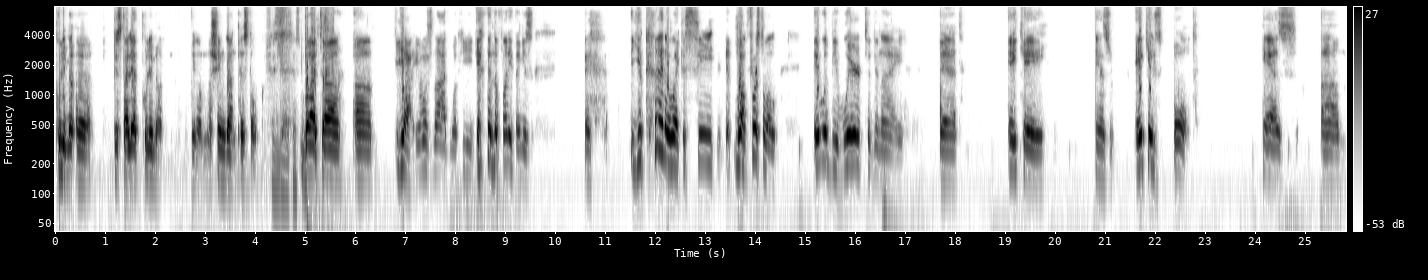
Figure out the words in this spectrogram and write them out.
pulimet, uh, pistolet pulimet. You know, machine gun pistol. machine gun pistol. But uh, uh, yeah, it was not what he. And the funny thing is, you kind of like to see. Well, first of all, it would be weird to deny that AK is AK's bolt has um,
